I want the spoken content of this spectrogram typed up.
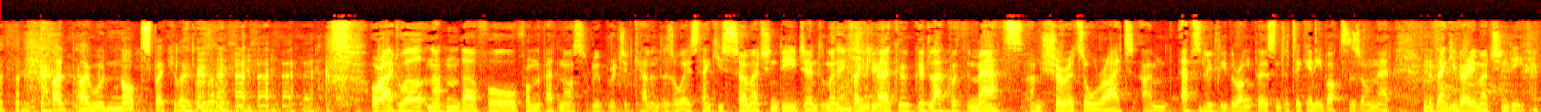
I, I would not speculate on that. All right, well, Natan Dalfor from the Paternoster Group, Richard Calland, as always, thank you so much indeed, gentlemen. Thank you. Uh, good, good luck with the maths. I'm sure it's all right. I'm absolutely the wrong person to tick any boxes on that, but thank you very much indeed.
